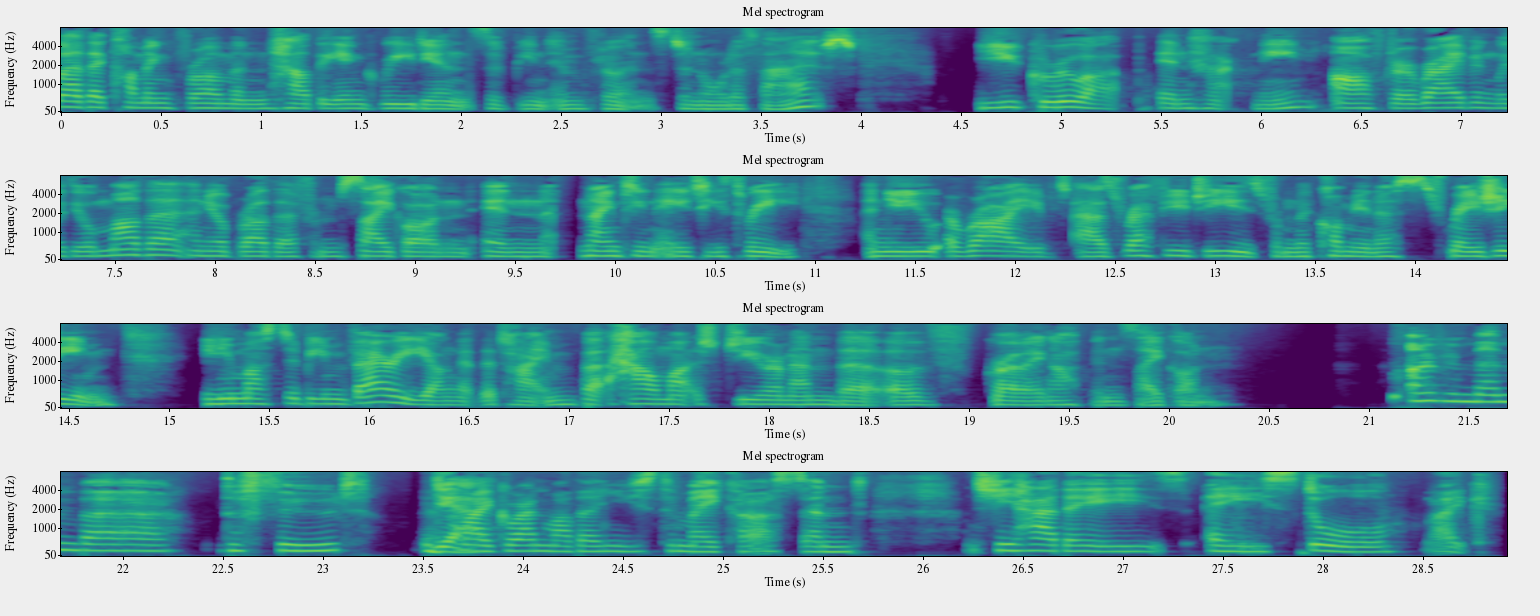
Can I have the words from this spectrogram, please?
where they're coming from and how the ingredients have been influenced and all of that. You grew up in Hackney after arriving with your mother and your brother from Saigon in 1983, and you arrived as refugees from the communist regime. You must have been very young at the time, but how much do you remember of growing up in Saigon? I remember the food yeah. my grandmother used to make us, and she had a a store like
